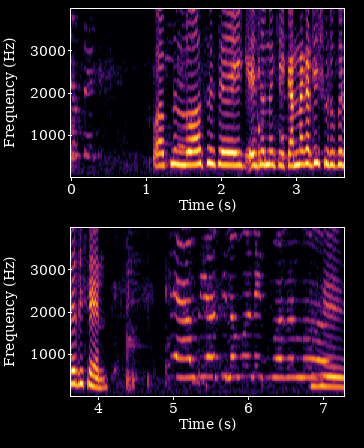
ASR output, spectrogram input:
খাবেন ও আপনার লস হয়েছে এই- জন্য কি কান্নাকাটি শুরু করে দিছেন? হ্যাঁ।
